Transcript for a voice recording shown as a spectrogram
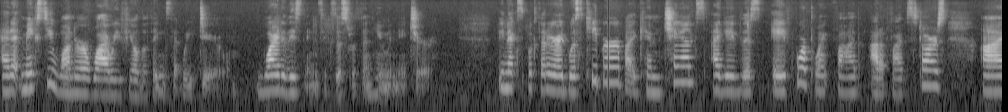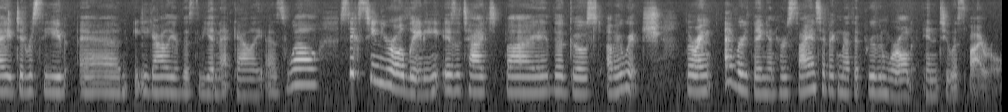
and it makes you wonder why we feel the things that we do. Why do these things exist within human nature? The next book that I read was Keeper by Kim Chance. I gave this a 4.5 out of 5 stars. I did receive an e-galley of this via NetGalley as well. 16-year-old Lainey is attacked by the ghost of a witch, throwing everything in her scientific method proven world into a spiral.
